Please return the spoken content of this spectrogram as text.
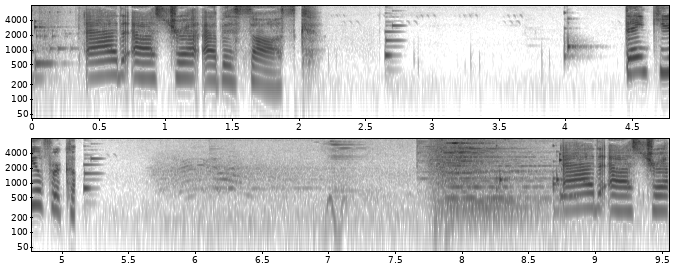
to... Ad Astra Abyssosque. Thank you for Ad Astra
